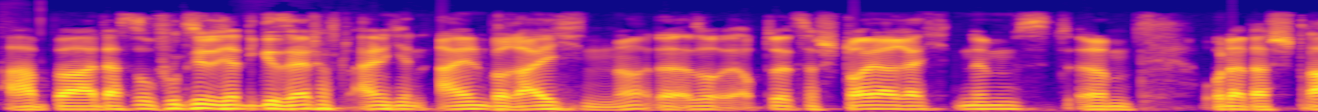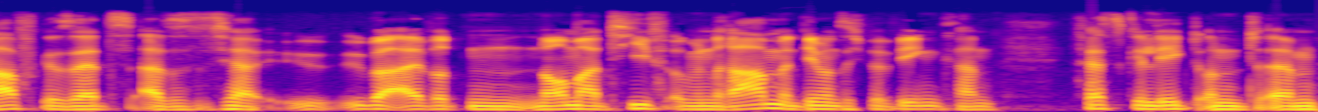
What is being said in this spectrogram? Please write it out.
aber das so funktioniert ja die Gesellschaft eigentlich in allen Bereichen. Ne? Also ob du jetzt das Steuerrecht nimmst ähm, oder das Strafgesetz, also es ist ja überall wird ein normativ irgendein Rahmen, in dem man sich bewegen kann, festgelegt. Und ähm,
